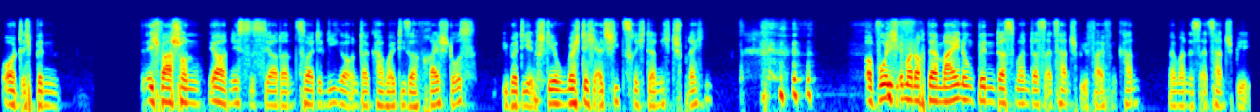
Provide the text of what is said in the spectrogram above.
und ich bin ich war schon, ja, nächstes Jahr dann zweite Liga und da kam halt dieser Freistoß. Über die Entstehung möchte ich als Schiedsrichter nicht sprechen. Obwohl ich immer noch der Meinung bin, dass man das als Handspiel pfeifen kann, wenn man es als Handspiel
